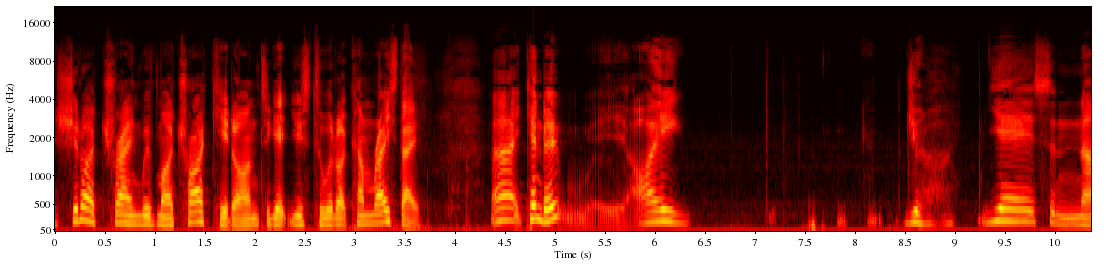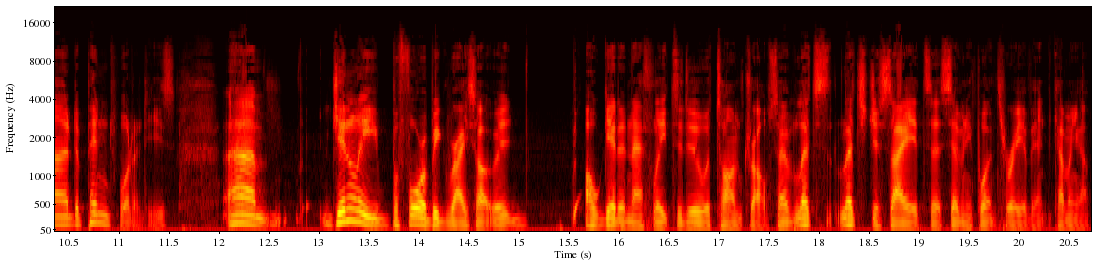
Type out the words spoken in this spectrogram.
Should I train with my tri kit on to get used to it come race day? Uh, can do. I. Yes and no, depends what it is. Um, generally, before a big race, I, I'll get an athlete to do a time trial. So let's let's just say it's a seventy point three event coming up.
